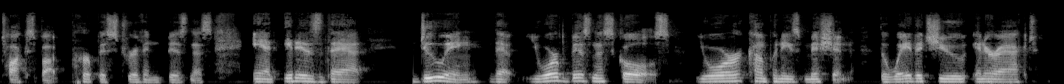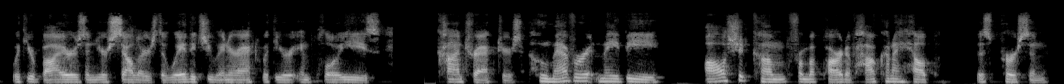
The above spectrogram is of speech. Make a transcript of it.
talks about purpose driven business. And it is that doing that your business goals, your company's mission, the way that you interact with your buyers and your sellers, the way that you interact with your employees, contractors, whomever it may be, all should come from a part of how can I help this person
